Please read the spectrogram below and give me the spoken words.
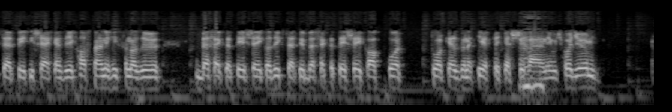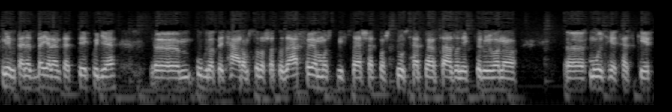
XRP-t is elkezdjék használni, hiszen az ő befektetéseik, az XRP befektetéseik akkortól kezdenek értékessé válni. Úgyhogy miután ezt bejelentették, ugye um, ugrott egy háromszorosat az árfolyam, most visszaesett, most plusz 70% körül van a múlt héthez kép,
